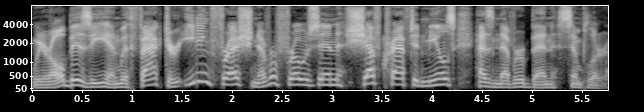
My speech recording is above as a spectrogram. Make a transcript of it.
We are all busy, and with Factor, eating fresh, never frozen, chef crafted meals has never been simpler.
